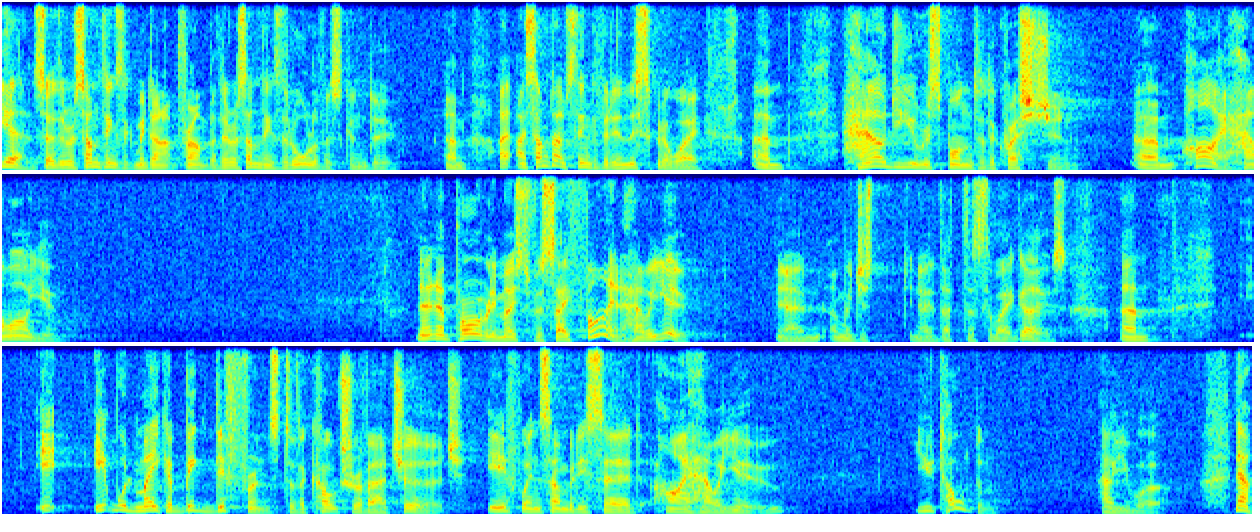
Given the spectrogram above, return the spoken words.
Yeah, so there are some things that can be done up front, but there are some things that all of us can do. Um, I, I, sometimes think of it in this kind of way. Um, how do you respond to the question, um, Hi, how are you? Now, now, probably most of us say, Fine, how are you? You know, and, and we just, you know, that, that's the way it goes. Um, it, it would make a big difference to the culture of our church if, when somebody said, Hi, how are you? you told them how you were. Now,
